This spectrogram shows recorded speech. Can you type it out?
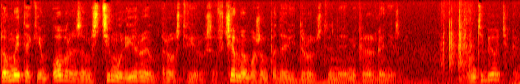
то мы таким образом стимулируем рост вирусов. Чем мы можем подавить дружественные микроорганизмы? Антибиотиками.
